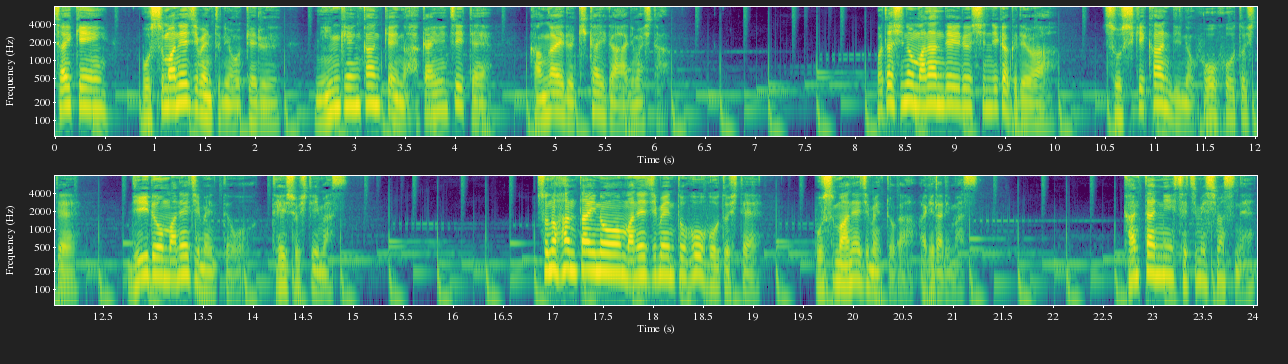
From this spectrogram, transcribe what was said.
最近ボスマネジメントにおける人間関係の破壊について考える機会がありました私の学んでいる心理学では組織管理の方法としてリードマネジメントを提唱しています。その反対のマネジメント方法として、ボスマネジメントが挙げられます。簡単に説明しますね。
